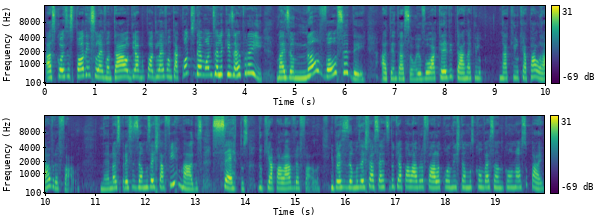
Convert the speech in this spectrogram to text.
As coisas podem se levantar, o diabo pode levantar quantos demônios ele quiser por aí, mas eu não vou ceder à tentação. Eu vou acreditar naquilo, naquilo que a palavra fala. Né? Nós precisamos estar firmados, certos do que a palavra fala. E precisamos estar certos do que a palavra fala quando estamos conversando com o nosso Pai.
